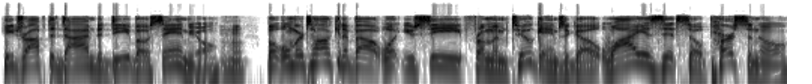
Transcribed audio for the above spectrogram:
He dropped a dime to Deebo Samuel. Mm-hmm. But when we're talking about what you see from him two games ago, why is it so personal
